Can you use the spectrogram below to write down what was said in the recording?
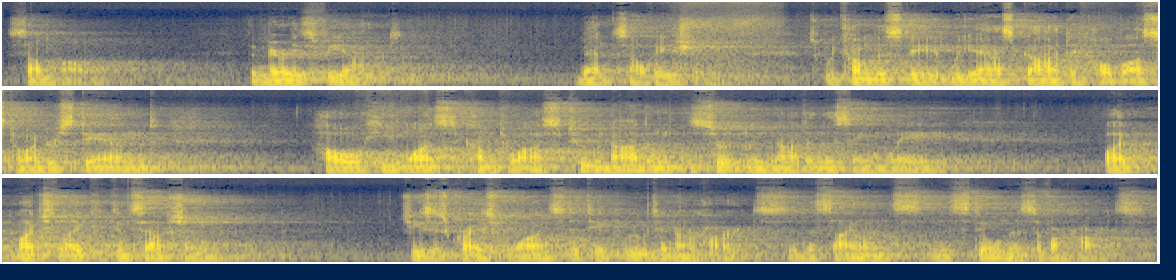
somehow that Mary's fiat meant salvation. As we come this day, we ask God to help us to understand how He wants to come to us too, not in, certainly not in the same way, but much like a conception, Jesus Christ wants to take root in our hearts, in the silence, in the stillness of our hearts.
